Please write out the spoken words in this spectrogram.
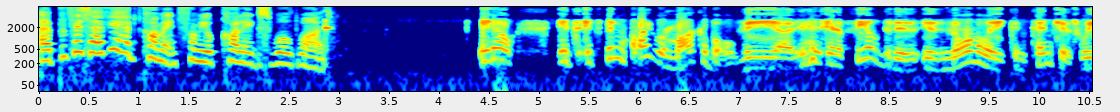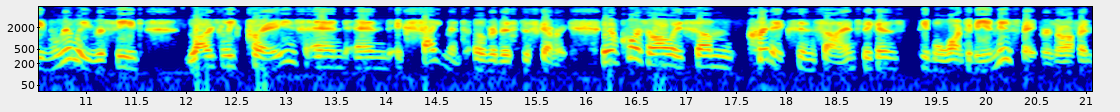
Uh, Professor, have you had comment from your colleagues worldwide? You know, it's it's been quite remarkable. The uh, in a field that is is normally contentious, we've really received largely praise and and excitement over this discovery. There, of course, are always some critics in science because people want to be in newspapers often.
